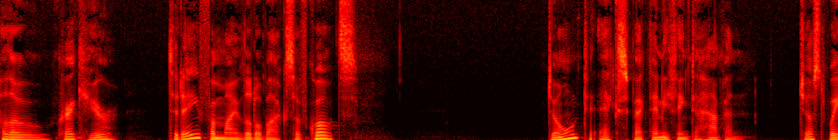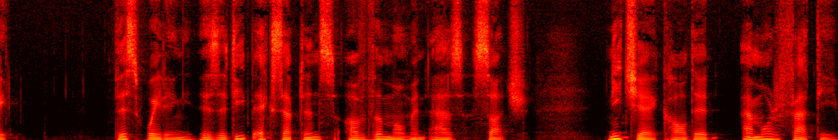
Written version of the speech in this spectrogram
Hello, Craig here. Today, from my little box of quotes Don't expect anything to happen, just wait. This waiting is a deep acceptance of the moment as such. Nietzsche called it amor fati,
